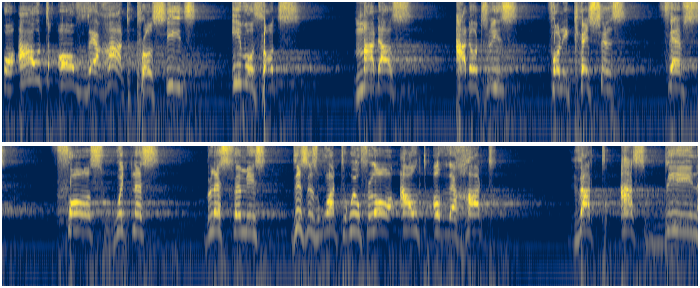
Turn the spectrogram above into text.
For out of the heart proceeds evil thoughts, murders, adulteries, fornications, thefts, false witness, blasphemies. This is what will flow out of the heart that has been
